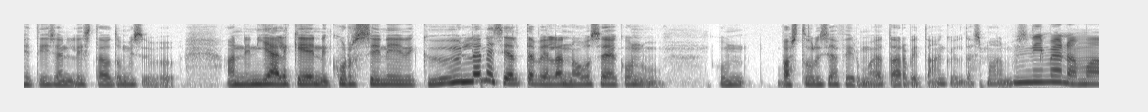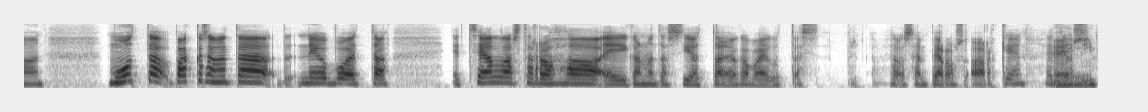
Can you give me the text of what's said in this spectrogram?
heti sen listautumisannin jälkeen kurssi, niin kyllä ne sieltä vielä nousee, kun kun vastuullisia firmoja tarvitaan kyllä tässä maailmassa. Nimenomaan. Mutta pakko sanoa tämä neuvo, että, että sellaista rahaa ei kannata sijoittaa, joka vaikuttaisi sen perusarkeen. Että jos, niin.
